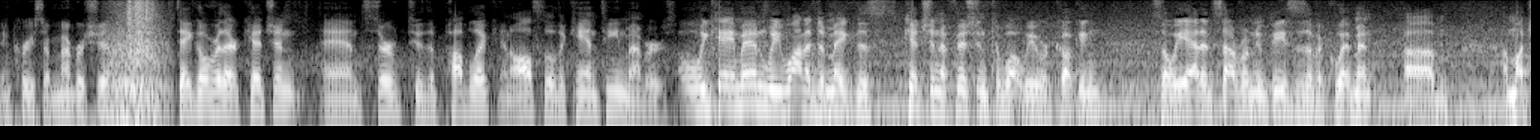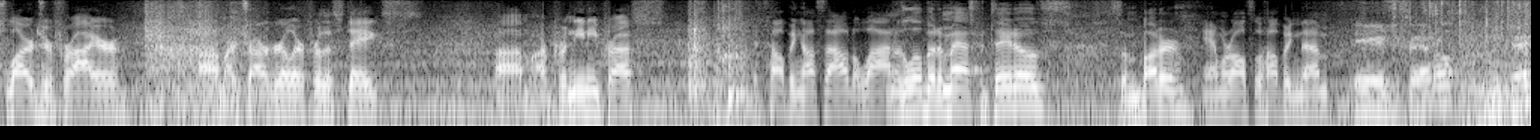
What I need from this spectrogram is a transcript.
increase our membership. Take over their kitchen and serve to the public and also the canteen members. When we came in, we wanted to make this kitchen efficient to what we were cooking. So we added several new pieces of equipment, um, a much larger fryer, um, our char griller for the steaks, um, our panini press, it's helping us out a lot. There's a little bit of mashed potatoes, some butter, and we're also helping them. Here's your crab roll. Okay.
